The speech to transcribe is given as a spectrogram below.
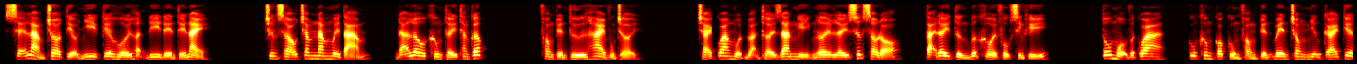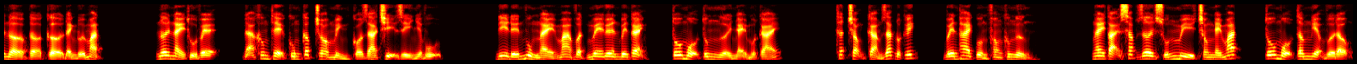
Sẽ làm cho tiểu nhi kia hối hận đi đến thế này. Chương sáu trăm năm mươi tám, đã lâu không thấy thăng cấp. Phong tuyến thứ hai vùng trời. Trải qua một đoạn thời gian nghỉ ngơi lấy sức sau đó, tại đây từng bước khôi phục sinh khí. Tô mộ vượt qua cũng không có cùng phòng tuyến bên trong những cái kia nở tờ cờ đánh đối mặt. Nơi này thủ vệ đã không thể cung cấp cho mình có giá trị gì nhiệm vụ. Đi đến vùng này ma vật mê bên bên cạnh, tô mộ tung người nhảy một cái. Thất trọng cảm giác đột kích, bên hai cuồng phong không ngừng. Ngay tại sắp rơi xuống mì trong nháy mắt, tô mộ tâm niệm vừa động,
